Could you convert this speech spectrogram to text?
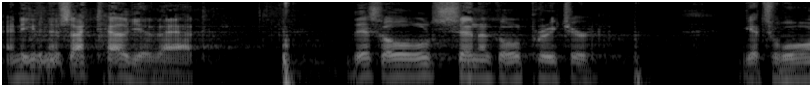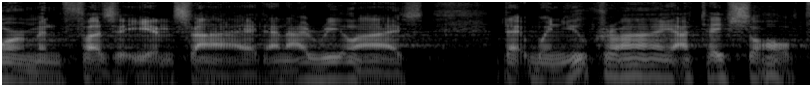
And even as I tell you that, this old cynical preacher gets warm and fuzzy inside, and I realize that when you cry, I taste salt.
